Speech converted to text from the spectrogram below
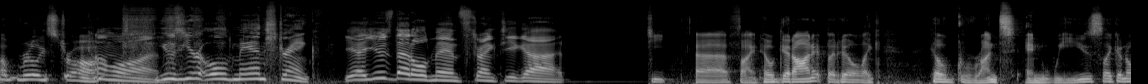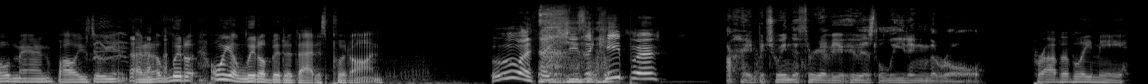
I'm really strong. Come on. Use your old man strength. Yeah, use that old man strength you got. He, uh, fine. He'll get on it, but he'll like, he'll grunt and wheeze like an old man while he's doing it, and a little, only a little bit of that is put on. Ooh, I think she's a keeper. All right, between the three of you, who is leading the role? Probably me.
